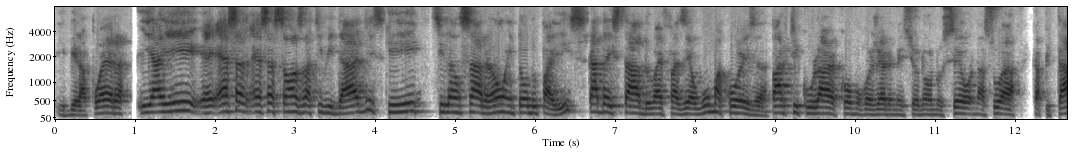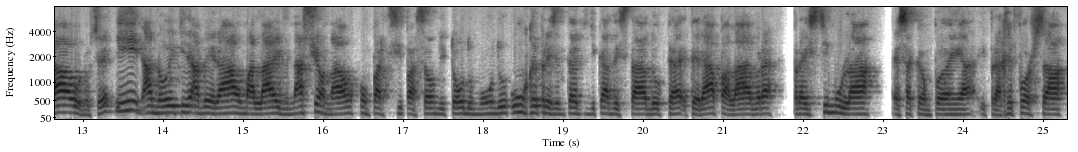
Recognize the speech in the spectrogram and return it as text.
Ibirapuera. E aí, é, essa, essas são as atividades que se lançarão em todo o país. Cada estado vai fazer alguma coisa particular, como o Rogério mencionou, no seu, na sua capital, não sei. E à noite haverá uma live nacional com participação de todo mundo. Um representante de cada estado terá a palavra para estimular essa campanha e para reforçar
